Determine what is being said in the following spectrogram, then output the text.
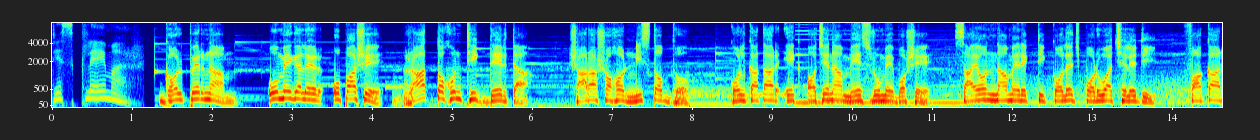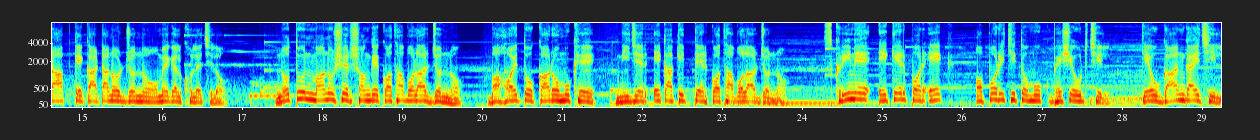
ডিসক্লেমার গল্পের নাম, ওমেগেলের ওপাশে রাত তখন ঠিক দেড়টা। সারা শহর নিস্তব্ধ। কলকাতার এক অচেনা মেস রুমে বসে সায়ন নামের একটি কলেজ পড়ুয়া ছেলেটি ফাঁকা রাতকে কাটানোর জন্য ওমেগেল খুলেছিল। নতুন মানুষের সঙ্গে কথা বলার জন্য বা হয়তো কারও মুখে নিজের একাকিত্বের কথা বলার জন্য। স্ক্রিনে একের পর এক অপরিচিত মুখ ভেসে উঠছিল। কেউ গান গাইছিল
